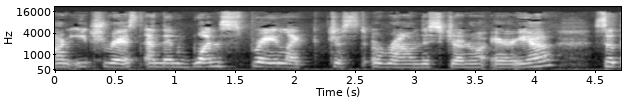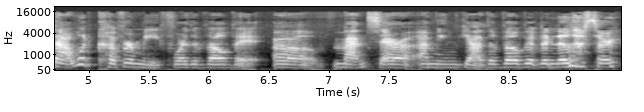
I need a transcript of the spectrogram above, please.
on each wrist and then one spray like just around this general area. So that would cover me for the Velvet uh, Mancera. I mean, yeah, the Velvet Vanilla, sorry.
